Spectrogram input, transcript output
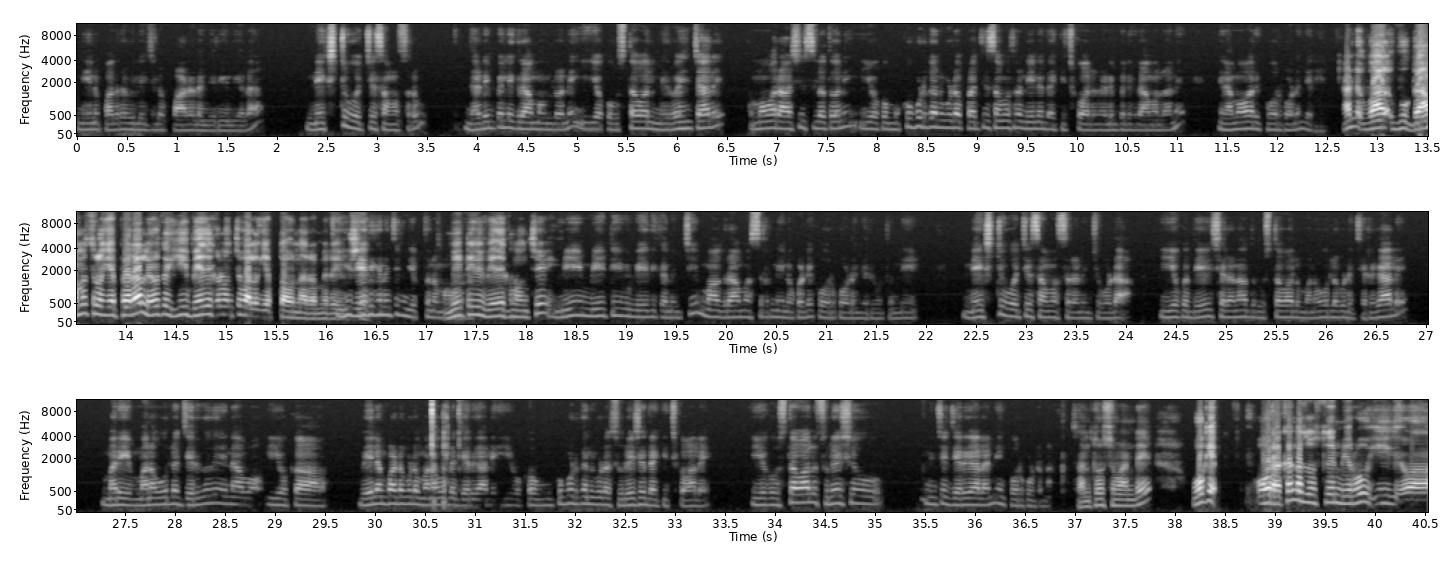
నేను పదర విలేజ్లో పాడడం జరిగింది కదా నెక్స్ట్ వచ్చే సంవత్సరం నడింపల్లి గ్రామంలోనే ఈ యొక్క ఉత్సవాలు నిర్వహించాలి. అమ్మవారి ఆశీస్సులతోని ఈ యొక్క ముక్కు పుడకను కూడా ప్రతి సంవత్సరం నేనే దక్కించుకోవాలి నడింపల్లి గ్రామంలోనే. నేను అమ్మవారికి కోరుకోవడం జరిగింది. అంటే వాళ్ళు గ్రామస్తులకు చెప్పారా? లేకపోతే ఈ వేదిక నుంచి వాళ్ళకి చెప్తా ఉన్నారా మీరు ఈ? వేదిక నుంచి నేను చెప్తున్నా మీ టీవీ వేదిక నుంచి? మీ మీ టీవీ వేదిక నుంచి మా గ్రామస్తులకు నేను ఒకటే కోరుకోవడం జరుగుతుంది. నెక్స్ట్ వచ్చే సంవత్సరం నుంచి కూడా ఈ యొక్క దేవి శరణాథుల ఉత్సవాలు మన ఊర్లో కూడా జరగాలి. మరి మన ఊర్లో జరుగుతున్న ఈ యొక్క వేలంపాట కూడా మన ఊర్లో జరగాలి. ఈ యొక్క ముక్కు పుడకని కూడా సురేషే దక్కించుకోవాలి. ఈ యొక్క ఉత్సవాలు సురేష్ నుంచే జరగాలని నేను కోరుకుంటున్నాను సంతోషం అండి ఓకే ఓ రకంగా చూస్తే మీరు ఈ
